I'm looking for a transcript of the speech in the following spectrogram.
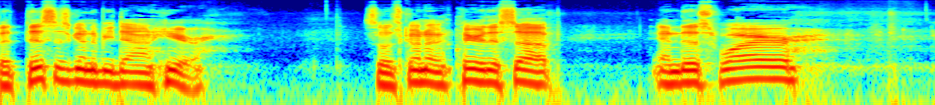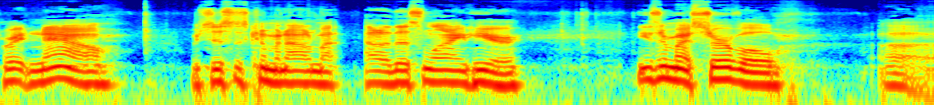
But this is going to be down here. So it's going to clear this up. And this wire right now, which this is coming out of my out of this line here, these are my servo uh,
